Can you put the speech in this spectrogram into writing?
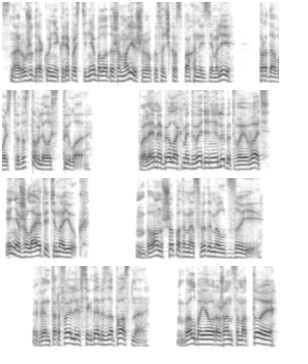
Снаружи драконьей крепости не было даже малейшего кусочка вспаханной земли, продовольствие доставлялось с тыла. Племя белых медведей не любит воевать и не желает идти на юг. Бон шепотом осведомил Цзуи. В Винтерфелле всегда безопасно. Был бы я уроженцем Аттои,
